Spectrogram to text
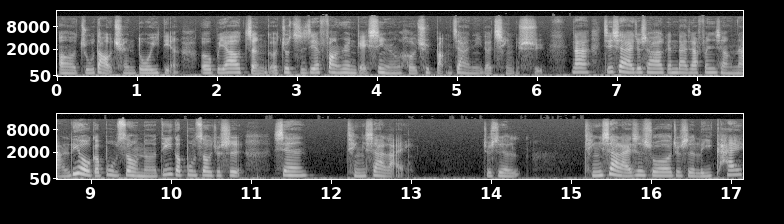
呃主导权多一点，而不要整个就直接放任给杏仁核去绑架你的情绪。那接下来就是要跟大家分享哪六个步骤呢？第一个步骤就是先停下来，就是停下来是说就是离开，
